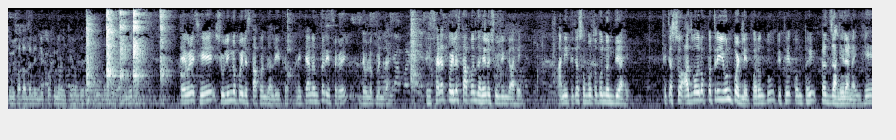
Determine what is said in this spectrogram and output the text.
तुम्ही स्वतः धनंजय कोकणे होते वगैरे त्यावेळेस हे शिवलिंग पहिलं स्थापन झाले इथं आणि त्यानंतर हे सगळे डेव्हलपमेंट झाले. हे सगळ्यात पहिलं स्थापन झालेलं शिवलिंग आहे आणि त्याच्यासमोरचा तो नंदी आहे. त्याच्या सो आजूबाजूला पत्रे येऊन पडलेत परंतु तिथे कोणतंही टच झालेला नाही. हे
